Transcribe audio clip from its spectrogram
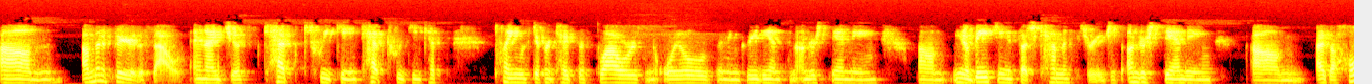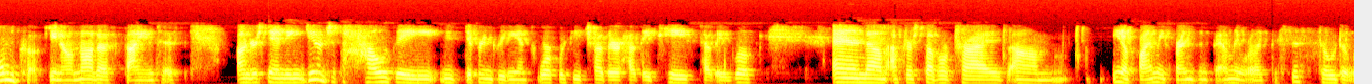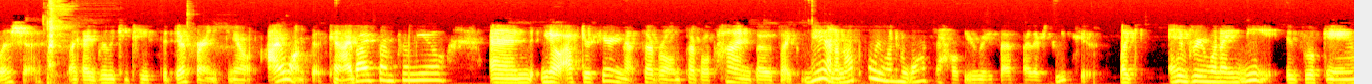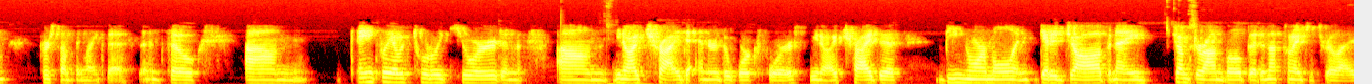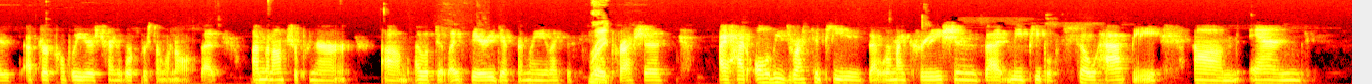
um, I'm gonna figure this out, and I just kept tweaking, kept tweaking, kept playing with different types of flours and oils and ingredients and understanding. Um, you know, baking is such chemistry, just understanding um, as a home cook, you know, I'm not a scientist, understanding, you know, just how they, these different ingredients work with each other, how they taste, how they look. And um, after several tries, um, you know, finally friends and family were like, this is so delicious. Like, I really can taste the difference. You know, I want this. Can I buy some from you? And, you know, after hearing that several and several times, I was like, man, I'm not the only one who wants a healthy recess by their sweet tooth. Like, everyone I meet is looking for something like this. And so, um, thankfully I was totally cured. And, um, you know, I tried to enter the workforce, you know, I tried to be normal and get a job and I jumped around a little bit. And that's when I just realized after a couple years trying to work for someone else that I'm an entrepreneur. Um, I looked at life very differently. Life is so right. precious. I had all these recipes that were my creations that made people so happy. Um, and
